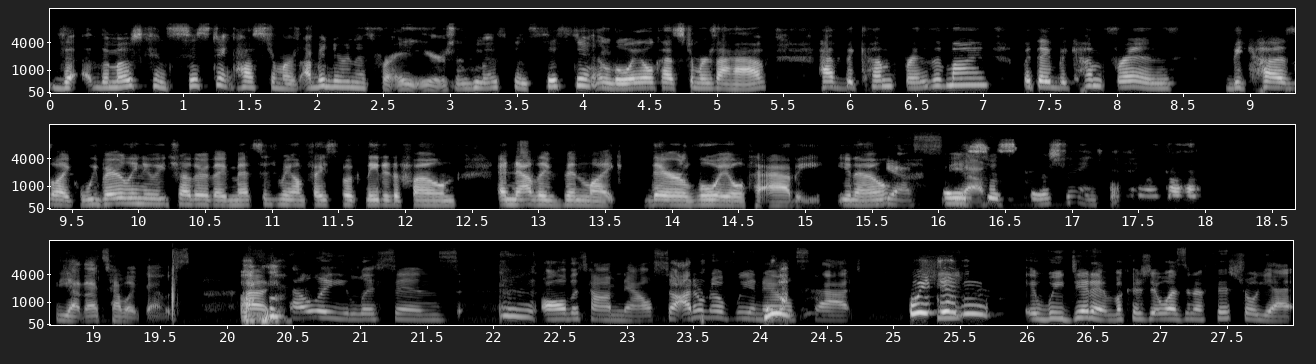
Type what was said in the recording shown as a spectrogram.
the the most consistent customers. I've been doing this for eight years, and the most consistent and loyal customers I have have become friends of mine. But they've become friends because like we barely knew each other. They messaged me on Facebook, needed a phone, and now they've been like they're loyal to Abby. You know, yes, And yeah. it's just so strange. But anyway, go ahead. yeah, that's how it goes. Uh, Kelly listens all the time now. So I don't know if we announced that. We She- didn't. We didn't because it wasn't official yet.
